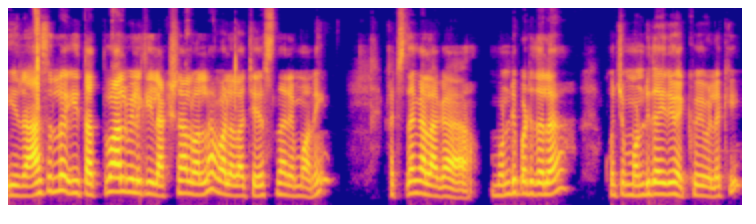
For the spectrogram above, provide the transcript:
ఈ రాసుల్లో ఈ తత్వాలు వీళ్ళకి ఈ లక్షణాల వల్ల వాళ్ళు అలా చేస్తున్నారేమో అని ఖచ్చితంగా అలాగా మొండి పట్టుదల కొంచెం మొండి ధైర్యం ఎక్కువ వీళ్ళకి.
